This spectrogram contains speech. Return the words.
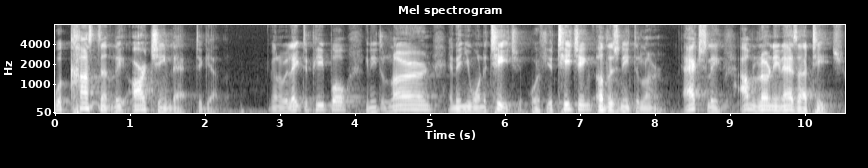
We're constantly arching that together. You're going to relate to people, you need to learn, and then you want to teach. Or if you're teaching, others need to learn. Actually, I'm learning as I teach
